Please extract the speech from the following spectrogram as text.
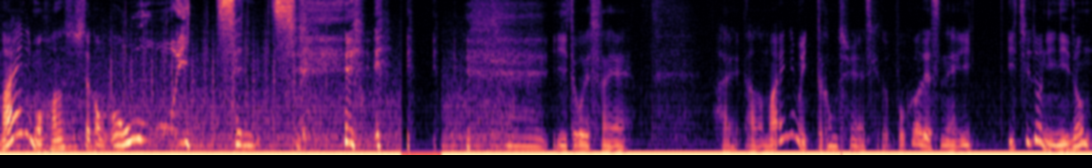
前にもお話ししたかも。おお1センチいいとこでしたね。はい。あの前にも言ったかもしれないですけど僕はですねい一度に二度に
